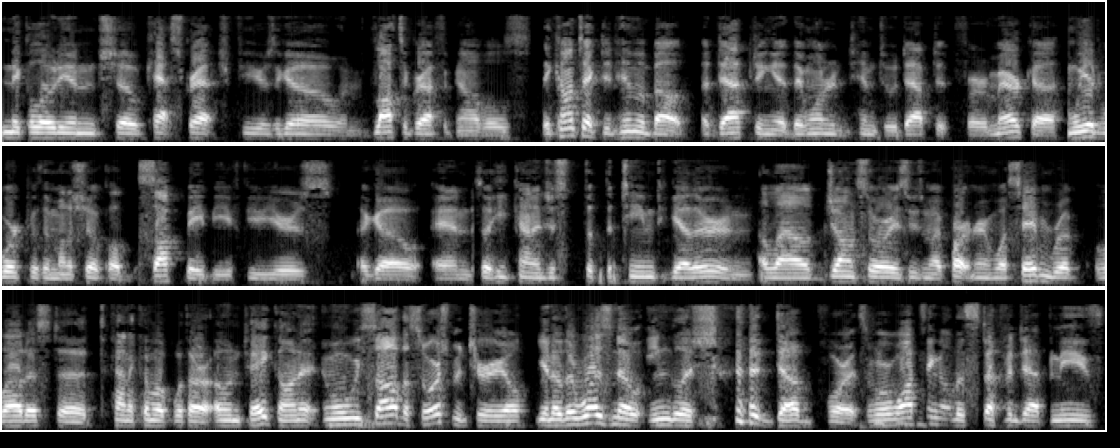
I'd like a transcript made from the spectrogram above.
Nickelodeon show Cat Scratch a few years ago, and lots of graphic novels. They contacted him about adapting it. They wanted him to adapt it for America. We had worked with him on a show called Sock Baby a few years ago. And so he kind of just put the team together and allowed John Soares, who's my partner in West Havenbrook, allowed us to, to kind of come up with our own take on it. And when we saw the source material, you know, there was no English dub for it. So we're watching all this stuff in Japanese.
